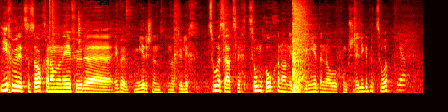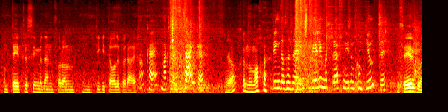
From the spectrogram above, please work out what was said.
Ich würde jetzt so Sachen einmal nehmen für, äh, eben, bei mir ist natürlich zusätzlich zum Kochen an, ist bei mir dann noch Bestellungen dazu. Ja. Und dort sind wir dann vor allem im digitalen Bereich. Okay, magst du mir das zeigen? Ja, können wir machen. Bring das noch schnell ins Spüle, wir treffen uns am Computer. Sehr gut.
